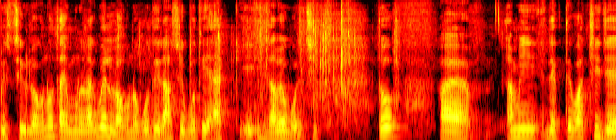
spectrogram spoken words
বৃশ্চিক লগ্ন, তাই মনে রাখবে লগ্নপতি, রাশিপতি এক হিসাবে বলছি। তো আমি দেখতে পাচ্ছি যে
